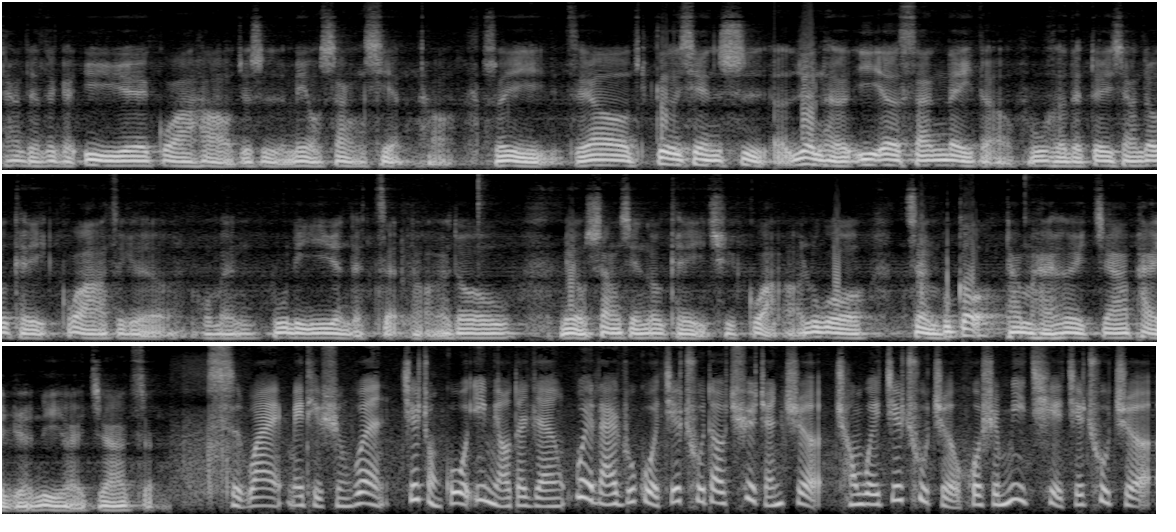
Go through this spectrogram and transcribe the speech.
它的这个预约挂号就是没有上限哈，所以只要各县市呃任何一二三类的符合的对象都可以挂这个我们布利医院的诊哈，那都没有上限都可以去挂啊。如果诊不够，他们还会加派人力来加诊。此外，媒体询问接种过疫苗的人，未来如果接触到确诊者，成为接触者或是密切接触者，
